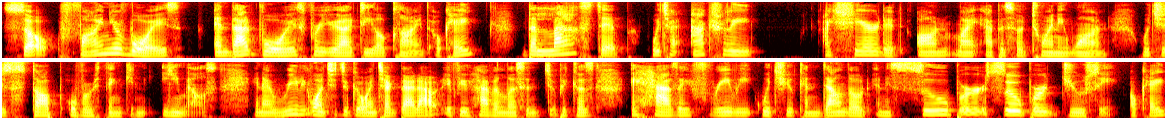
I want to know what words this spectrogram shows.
So find your voice and that voice for your ideal client, okay? The last tip, which I actually I shared it on my episode 21, which is Stop Overthinking Emails. And I really want you to go and check that out if you haven't listened to because it has a freebie which you can download and it's super, super juicy. Okay.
